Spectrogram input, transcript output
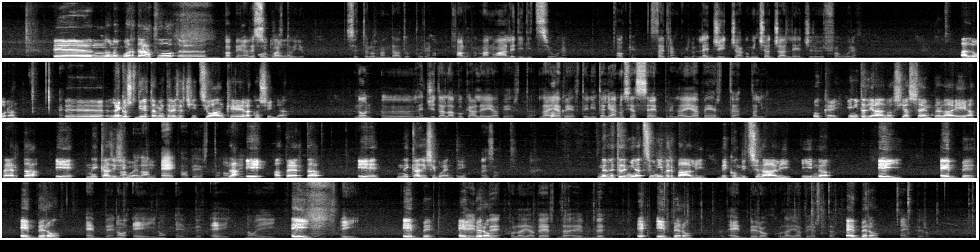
Eh, non ho guardato. eh, Va bene, adesso controllo. guardo io se te l'ho mandato oppure no. Allora, manuale di dizione. Ok, stai tranquillo. Leggi già, comincia già a leggere per favore. Allora, Eh. Eh, leggo direttamente l'esercizio o anche la consegna? Non, eh, leggi dalla vocale E aperta. La E Ok. aperta in italiano si ha sempre la E aperta da lì. Ok, in italiano si ha sempre la E aperta e nei casi La, seguenti. la E aperta, non La la I. E aperta e nei casi seguenti. Esatto. Nelle terminazioni verbali dei condizionali in ei, ebbe, ebbero, Ebbe, no, ei, no, ebbe. Ei, no, ei. ei, Ei. ebbe, ebbero Ebbe, con la E aperta, ebbe. e ebbero, Ebbero, con la E aperta. ebbero. Ebbero.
